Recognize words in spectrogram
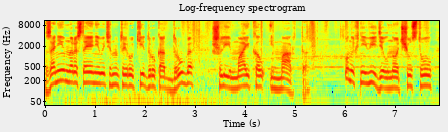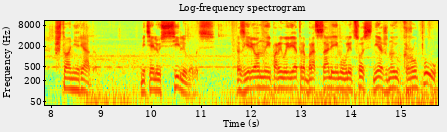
за ним на расстоянии вытянутой руки друг от друга шли Майкл и Марта. Он их не видел, но чувствовал, что они рядом. Метель усиливалась. Разъяренные порывы ветра бросали ему в лицо снежную крупу,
